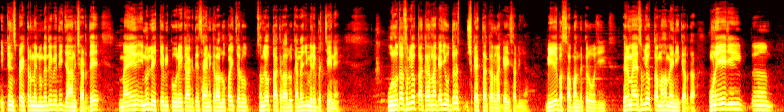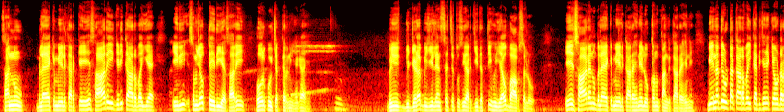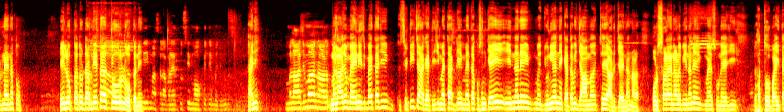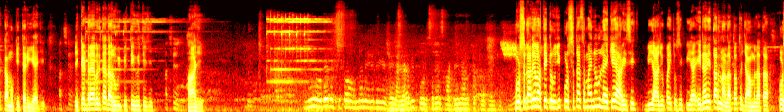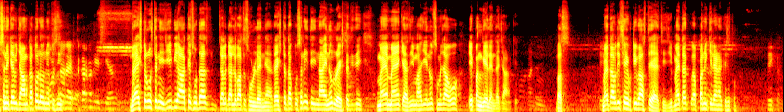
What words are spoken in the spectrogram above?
ਇੱਕ ਇੰਸਪੈਕਟਰ ਮੈਨੂੰ ਕਹਿੰਦੇ ਵੀ ਇਹਦੀ ਜਾਨ ਛੱਡ ਦੇ। ਮੈਂ ਇਹਨੂੰ ਲਿਖ ਕੇ ਵੀ ਕੋਰੇ ਕਾਗਜ਼ ਤੇ ਸਾਈਨ ਕਰਾ ਲਓ। ਭਾਈ ਚਲੋ ਸਮਝੌਤਾ ਕਰਾ ਲਓ ਕਹਿੰਦਾ ਜੀ ਮੇਰੇ ਬੱਚੇ ਨੇ। ਉਰੋਂ ਤਾਂ ਸਮਝੌਤਾ ਕਰਨ ਲੱਗਾ ਜੀ ਉਧਰ ਸ਼ਿਕਾਇਤਾਂ ਕਰਨ ਲੱਗਾ ਜੀ ਸਾਡੀਆਂ। ਵੀ ਇਹ ਬੱਸਾਂ ਬੰਦ ਕਰੋ ਜੀ। ਫਿਰ ਮੈਂ ਸਮਝੌਤਾ ਮਹਾ ਮੈਂ ਨਹੀਂ ਕਰਦਾ। ਹੁਣ ਇਹ ਜੀ ਸਾਨੂੰ ਬਲੈਕਮੇਲ ਕਰਕੇ ਇਹ ਸਾਰੀ ਜਿਹੜੀ ਕਾਰਵਾਈ ਹੈ ਇਹਦੀ ਸਮਝੌਤੇ ਦੀ ਹੈ ਸਾਰੀ। ਹੋਰ ਕੋਈ ਚੱਕਰ ਨਹੀਂ ਹੈਗਾ ਇਹ। ਵੀ ਵੀ ਜਿਹੜਾ ਵਿਜੀਲੈਂਸ 'ਚ ਤੁਸੀਂ ਅਰਜੀ ਦਿੱਤੀ ਹੋਈ ਹੈ ਉਹ ਵਾਪਸ ਲਓ। ਇਹ ਸਾਰਿਆਂ ਨੂੰ ਬਲੈਕਮੇਲ ਕਰ ਰਹੇ ਨੇ ਲੋਕਾਂ ਨੂੰ ਤੰਗ ਕਰ ਰਹੇ ਨੇ। ਵੀ ਇਹਨਾਂ ਤੇ ਉਲਟਾ ਕਾਰਵਾਈ ਕਰਨੀ ਚਾਹੀਦੀ ਕਿਉਂ ਡਰਨਾ ਇਹਨਾਂ ਤੋਂ? ਇਹ ਲੋਕਾਂ ਤੋਂ ਡਰਦੇ ਇਹ ਤਾਂ ਚੋਰ ਲੋਕ ਨੇ। ਕੀ ਮਸਲਾ ਬਣਿਆ? ਤੁਸੀਂ ਮੌਕੇ ਤੇ ਮੌਜੂਦ ਸੀ। ਹਾਂਜੀ। ਮੁਲਾਜ਼ਮਾਂ ਨਾਲ ਮੁਲਾਜ਼ਮ ਮੈਂ ਨਹੀਂ ਮੈਂ ਤਾਂ ਜੀ ਸਿਟੀ ਚ ਆ ਗਿਆ ਸੀ ਜੀ ਮੈਂ ਤਾਂ ਅੱਗੇ ਮੈਂ ਤਾਂ ਕੁਛ ਨਹੀਂ ਕਿਹਾ। ਇਹ- ਇਹਨਾਂ ਨੇ ਯੂਨੀਅਨ ਨੇ ਕਹਤਾ ਵੀ ਜਾਮ ਇੱਥੇ ਅੜ ਜਾ ਇਹਨਾਂ ਨਾਲ। ਪੁਲਿਸ ਵਾਲਿਆਂ ਨਾਲ ਵੀ ਇਹਨਾਂ ਨੇ ਮੈਂ ਸੁਣਿਆ ਜੀ ਹੱਥੋਂ ਪਾਈ ਧੱਕਾ ਮੁੱਕੀ ਕਰੀ ਹੈ ਜੀ। ਅੱਛਾ ਜੀ। ਇੱਕ ਡਰਾਈਵਰ ਤਾਂ ਦਾਰੂ ਵੀ ਪੀਤੀ ਹੋਈ ਸੀ ਜੀ। ਅੱਛਾ ਜੀ। ਹਾਂ ਜੀ। ਨਹੀਂ ਉਹਦੇ ਵਿੱਚ ਤਾਂ ਉਹਨਾਂ ਨੇ ਇਹ ਲਿਖਿਆ ਲਾਇਆ ਵੀ ਪੁਲਿਸ ਨੇ ਸਾਡੇ ਨਾਲ ਧੱਕਾਸ਼ਾਹੀ ਕੀਤੀ। ਪੁਲਿਸ ਕਾਦੇ ਵਾਸਤੇ ਕਰੂ ਜੀ? ਪੁਲਿਸ ਤਾਂ ਸਮਾਂ ਇਹਨਾਂ ਨੂੰ ਲੈ ਕੇ ਆ ਰਹੀ ਸੀ ਵੀ ਆਜੋ ਭਾਈ ਤੁਸੀਂ ਪੀਆ ਇਹਨਾਂ ਨੇ ਧਰਨਾ ਲਾਤਾ ਉੱਥੇ ਜਾਮ ਲਾਤਾ। ਪੁਲਿਸ ਨੇ ਕਿਹਾ ਵੀ ਜਾਮ ਕਾਤੋਂ ਲਾਉਨੇ ਤੁਸੀਂ? ਅਰੈਸਟ ਕਰਨ ਗਏ ਸੀ ਇਹਨਾਂ ਨੂੰ। ਰੈਸਟ ਰੁਸਟ ਨਹੀਂ ਜੀ ਵੀ ਆ ਕੇ ਤੁਹਾਡਾ ਚੱਲ ਗੱਲਬਾਤ ਸੁਣ ਲੈਂਦੇ ਆ ਰੈਸਟ ਤਾਂ ਕੁਛ ਨਹੀਂ ਤੇ ਨਾ ਇਹਨਾਂ ਨੂੰ ਰੈਸਟ ਦਿੱਤੀ। ਮੈਂ ਮੈਂ ਕਿਹਾ ਸੀ ਮਾ ਜੀ ਇਹਨੂੰ ਸਮਝਾਓ ਇਹ ਪੰਗੇ ਲੈਂਦਾ ਜਾਣ ਕੇ। ਬਸ। ਮੈਂ ਤਾਂ ਆਪਦੀ ਸੇਫਟੀ ਵਾਸਤੇ ਆਇਆ ਸੀ ਜੀ। ਮੈਂ ਤਾਂ ਆਪਾਂ ਨੇ ਕੀ ਲੈਣਾ ਕਿਸੇ ਤੋਂ? ਠੀਕ ਹੈ।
